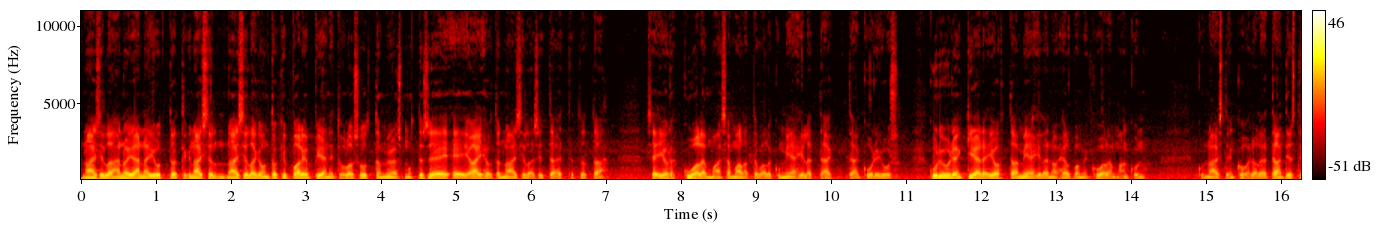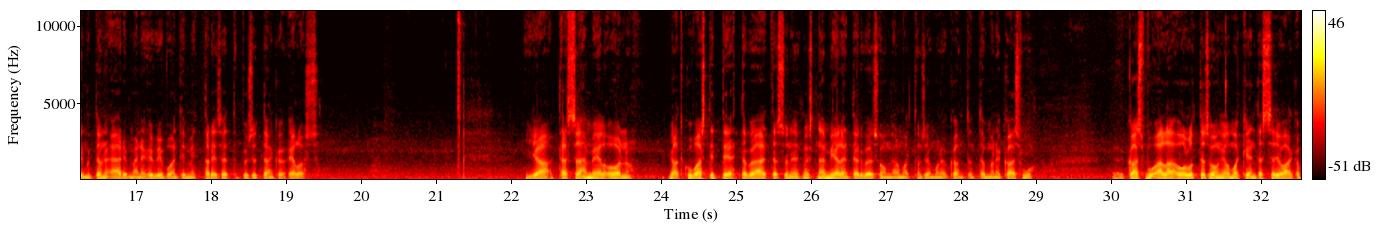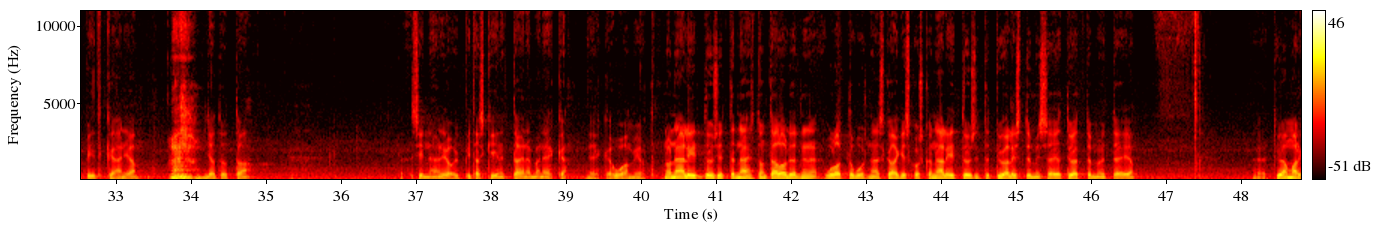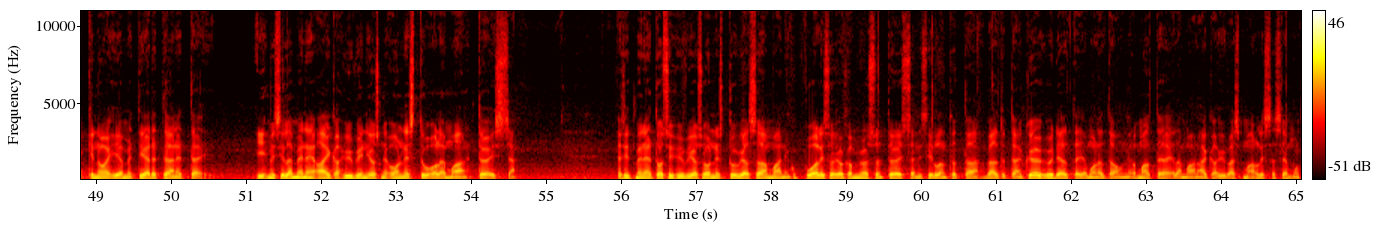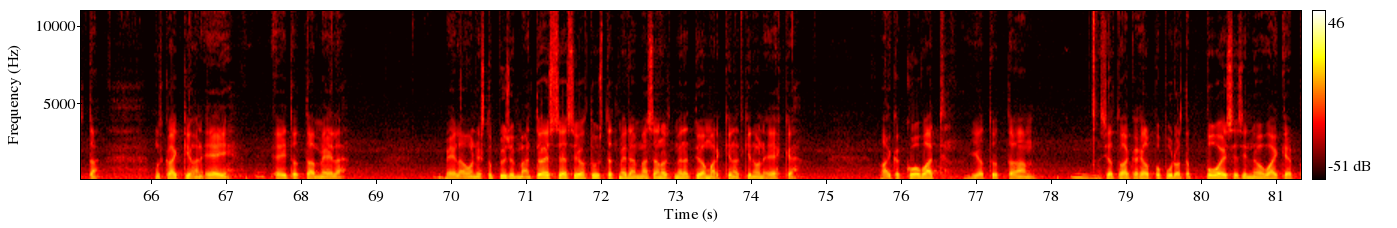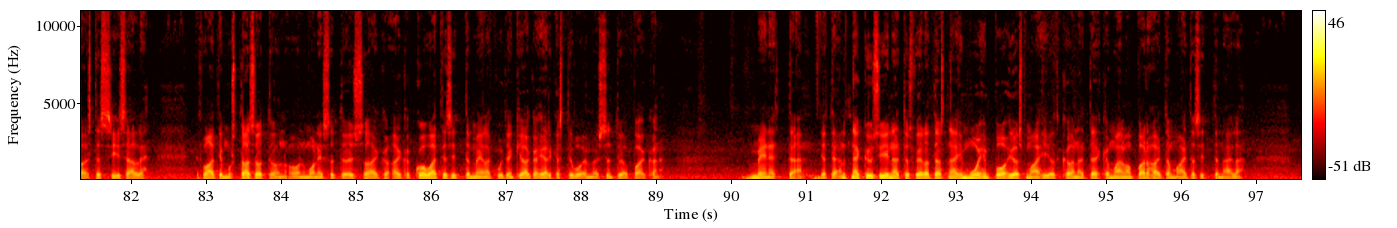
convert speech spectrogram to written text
naisillahan on jännä juttu, että naisilla, on toki paljon pienituloisuutta myös, mutta se ei, ei aiheuta naisilla sitä, että tota, se ei johda kuolemaan samalla tavalla kuin miehillä tämä, tämä kurjuus. Kurjuuden kierre johtaa miehillä no helpommin kuolemaan kuin kuin naisten kohdalla. Ja tämä on tietysti niin äärimmäinen hyvinvointimittari se, että pysytäänkö elossa. Ja tässähän meillä on jatkuvasti tehtävää. Että tässä on esimerkiksi nämä mielenterveysongelmat on semmoinen, joka on tämmöinen kasvu, kasvuala ollut tässä ongelmakentässä jo aika pitkään. Ja, ja tota, sinnehän jo pitäisi kiinnittää enemmän ehkä, ehkä huomiota. No nämä liittyy sitten, näissä on taloudellinen ulottuvuus näissä kaikissa, koska nämä liittyy sitten työllistymiseen ja työttömyyteen ja työmarkkinoihin ja me tiedetään, että ihmisillä menee aika hyvin, jos ne onnistuu olemaan töissä. Ja sitten menee tosi hyvin, jos onnistuu vielä saamaan niin puoliso, joka myös on töissä, niin silloin tota, vältytään köyhyydeltä ja monelta ongelmalta ja elämä on aika hyvässä mallissa se, mutta – mutta kaikkihan ei, ei tota, meillä, meillä onnistu pysymään töissä ja se johtuu siitä, että meidän, mä sanoisin, että meidän työmarkkinatkin on ehkä aika kovat ja tota, sieltä on aika helppo pudota pois ja sinne on vaikea päästä sisälle. Et vaatimustasot on, on monissa töissä aika, aika kovat ja sitten meillä kuitenkin aika herkästi voi myös sen työpaikan menettää. Ja tämä nyt näkyy siinä, että jos verrataan näihin muihin Pohjoismaihin, jotka on näitä ehkä maailman parhaita maita sitten näillä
